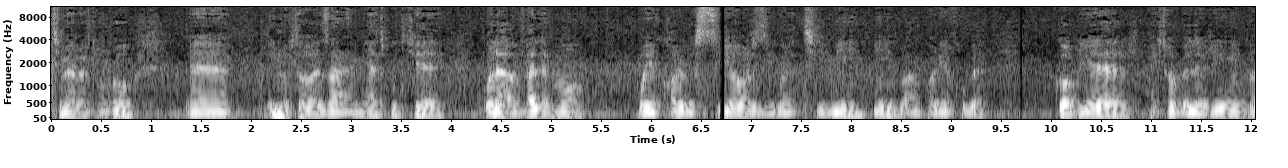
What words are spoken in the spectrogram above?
تیم اورتون رو این نکته های اهمیت بود که گل اول ما با یک کار بسیار زیبای تیمی با همکاری خوب گابریل، هکتور بلرین و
